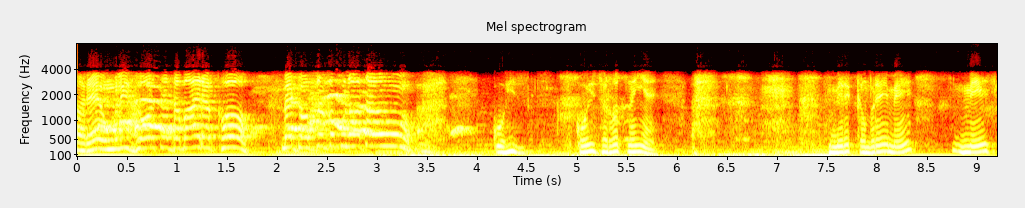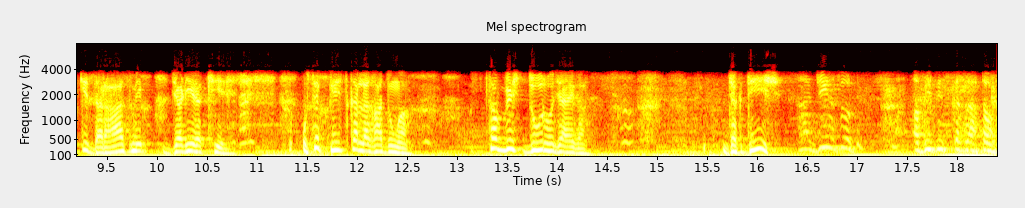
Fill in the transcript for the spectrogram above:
अरे उंगली ज़ोर से दबाए रखो। मैं डॉक्टर को बुलाता हूँ। कोई कोई ज़रूरत नहीं है। मेरे कमरे में मेज की दराज में जड़ी रखी है। उसे पीस कर लगा दूँगा। सब विष दूर हो जाएगा। जगदीश। हाँ, जी हजूर। अभी भी इसका लाता हूँ।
